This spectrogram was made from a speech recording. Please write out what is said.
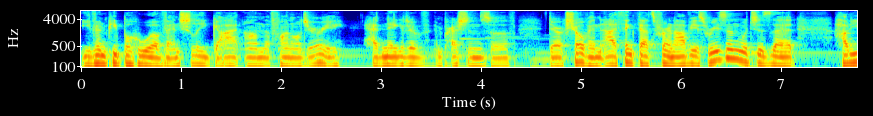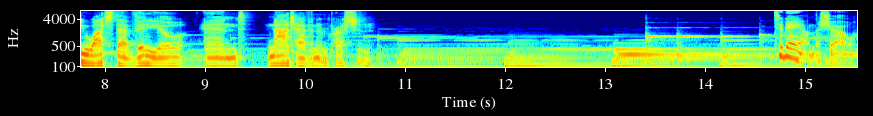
even people who eventually got on the final jury, had negative impressions of Derek Chauvin. I think that's for an obvious reason, which is that how do you watch that video and not have an impression? Today on the show,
